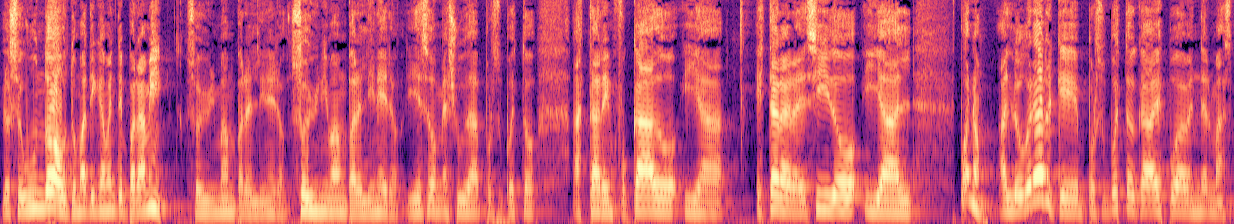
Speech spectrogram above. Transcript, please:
Lo segundo, automáticamente para mí, soy un imán para el dinero, soy un imán para el dinero. Y eso me ayuda, por supuesto, a estar enfocado y a estar agradecido y al, bueno, al lograr que, por supuesto, cada vez pueda vender más.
